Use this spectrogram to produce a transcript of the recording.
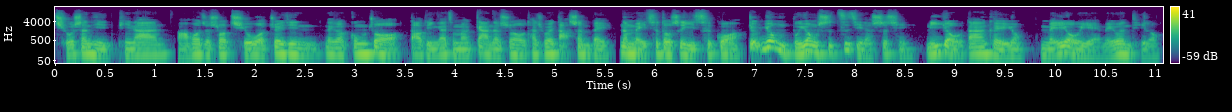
求身体平安啊，或者说求我最近那个工作到底应该怎么干的时候，他就会打圣杯。那每次都是一次过，就用不用是自己的事情，你有当然可以用，没有也没问题咯，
